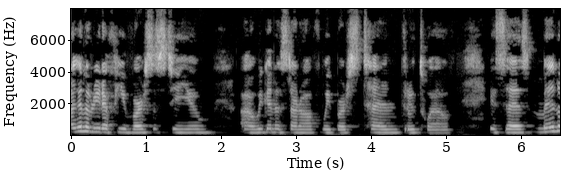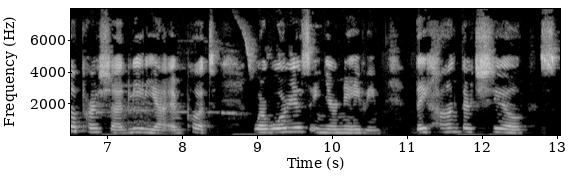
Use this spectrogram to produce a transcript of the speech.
I'm going to read a few verses to you. Uh, we're going to start off with verse 10 through 12. It says, Men of Persia, Lydia, and Put were warriors in your navy. They hung their shields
